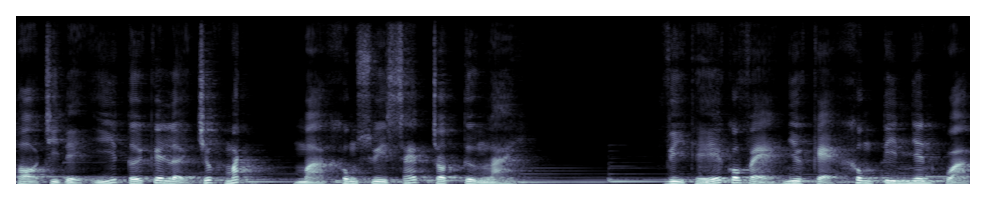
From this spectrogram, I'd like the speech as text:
Họ chỉ để ý tới cái lợi trước mắt mà không suy xét cho tương lai. Vì thế có vẻ như kẻ không tin nhân quả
